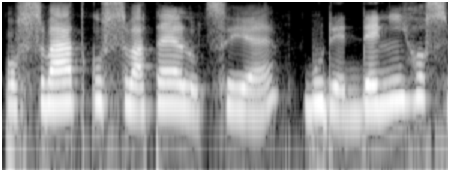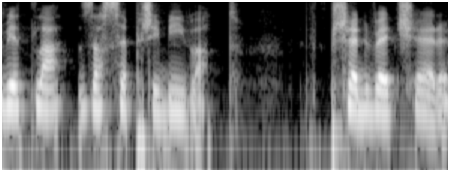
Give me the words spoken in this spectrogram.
po svátku svaté Lucie bude denního světla zase přibývat. V předvečer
